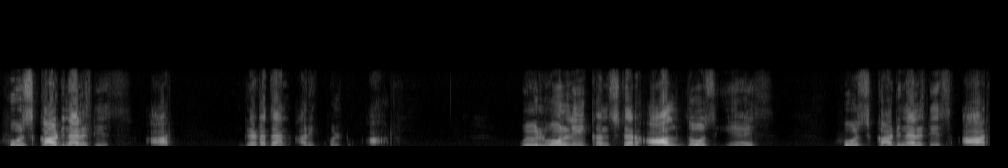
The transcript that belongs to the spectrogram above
whose cardinalities are greater than or equal to r. We will only consider all those AIs whose cardinalities are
